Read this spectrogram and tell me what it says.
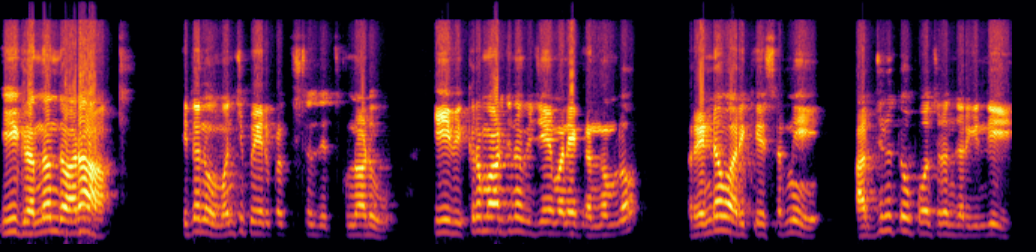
ఈ గ్రంథం ద్వారా ఇతను మంచి పేరు ప్రతిష్టలు తెచ్చుకున్నాడు. ఈ విక్రమార్జున విజయం అనే గ్రంథంలో రెండవ అరికేసరిని అర్జునుతో పోల్చడం జరిగింది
